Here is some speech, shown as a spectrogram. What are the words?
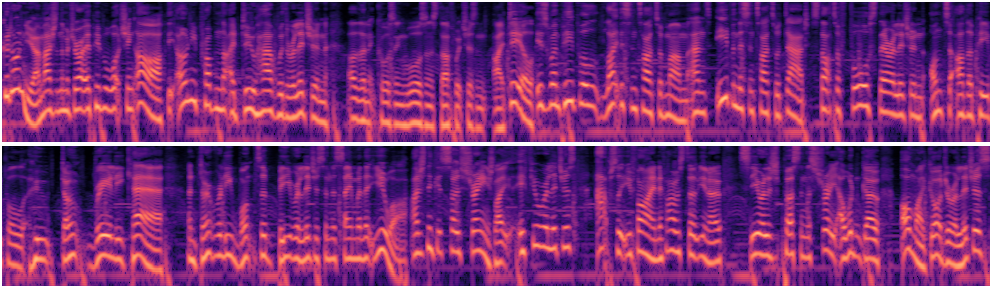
good on you. I imagine the majority of people watching are. The only problem that I do have with religion, other than it causing wars and stuff, which isn't ideal, is when people like this entitled mum and even this entitled dad start to force their religion onto other people who don't really care and don't really want to be religious in the same way that you are. I just think it's so strange. Like, if you're religious, absolutely fine. If I was to, you know, see a religious person in the street, I wouldn't go, oh my god, you're religious.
